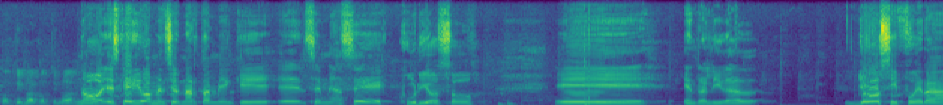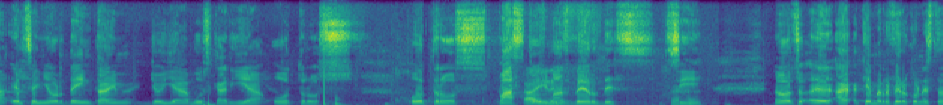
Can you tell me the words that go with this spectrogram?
continúa, continúa. No, es que iba a mencionar también que eh, se me hace curioso. Eh, en realidad, yo si fuera el señor Dame Time, yo ya buscaría otros otros pastos más verdes, sí. No, eh, ¿A qué me refiero con esta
